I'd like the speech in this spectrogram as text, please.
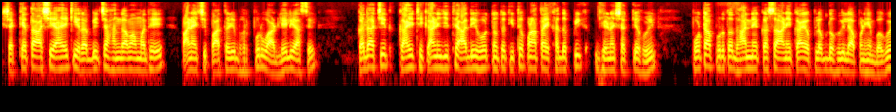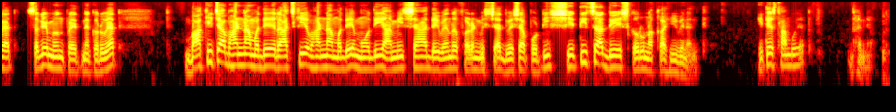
शक्यता अशी आहे की रब्बीच्या हंगामामध्ये पाण्याची पातळी भरपूर वाढलेली असेल. कदाचित काही ठिकाणी जिथे आधी होत नव्हतं तिथं पण आता एखादं पीक घेणं शक्य होईल. पोटापुरतं धान्य कसं आणि काय उपलब्ध होईल आपण हे बघूयात. सगळे मिळून प्रयत्न करूयात. बाकीच्या भांडणामध्ये राजकीय भांडणामध्ये मोदी अमित शहा देवेंद्र फडणवीसच्या द्वेषापोटी शेतीचा द्वेष करू नका ही विनंती. इथेच थांबूयात. धन्यवाद.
